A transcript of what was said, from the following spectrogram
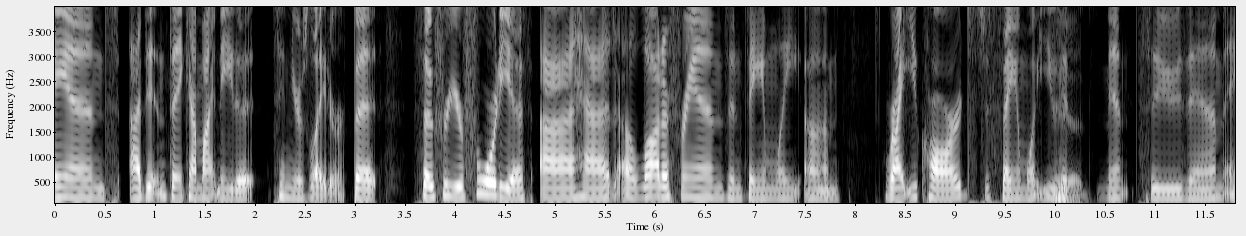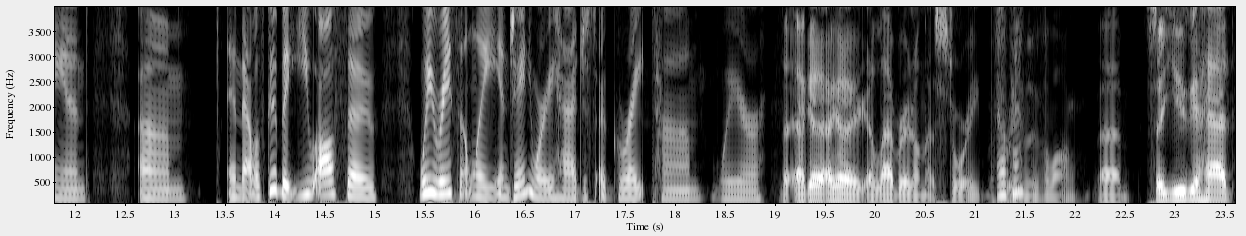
and I didn't think I might need it ten years later. But so for your fortieth, I had a lot of friends and family um, write you cards, just saying what you Did. had meant to them, and um, and that was good. But you also, we recently in January had just a great time where I got I got to elaborate on that story before Okay. you move along. Um, so you had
